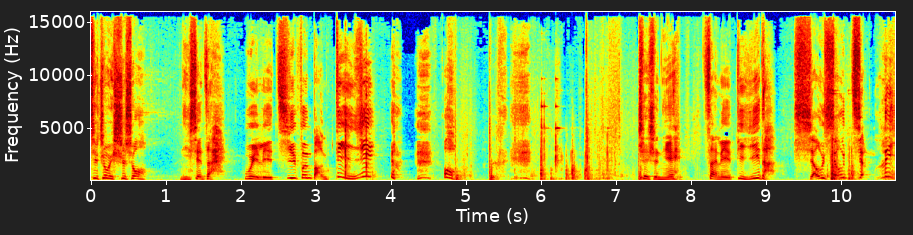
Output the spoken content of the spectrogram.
喜这位师兄，您现在位列积分榜第一。哦，这是您暂列第一的小小奖励。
